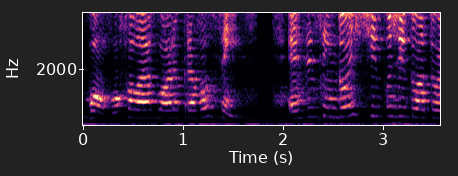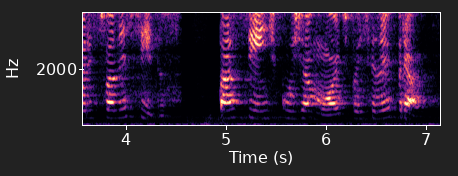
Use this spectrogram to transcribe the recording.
Bom, vou falar agora para vocês. Existem dois tipos de doadores falecidos: paciente cuja morte foi celebrada.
